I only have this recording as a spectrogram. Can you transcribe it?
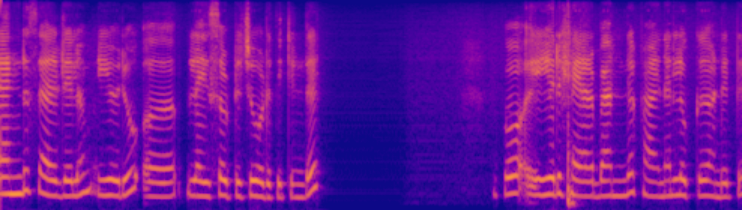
രണ്ട് സൈഡിലും ഈ ഒരു ലേസ് ഒട്ടിച്ചു കൊടുത്തിട്ടുണ്ട്. അപ്പോൾ ഈ ഒരു ഹെയർ ബാൻഡിന്റെ ഫൈനൽ ലുക്ക് കണ്ടിട്ട്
